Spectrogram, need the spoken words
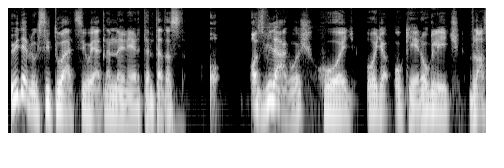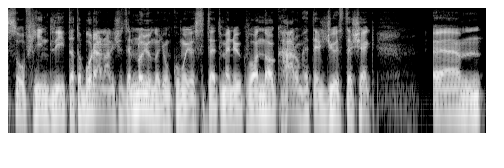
Üdebrug szituációját nem nagyon értem. Tehát azt, az világos, hogy, hogy oké, okay, Roglic, Vlasov, Hindley, tehát a Boránál is azért nagyon-nagyon komoly összetett menők vannak, három hetes győztesek, um,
